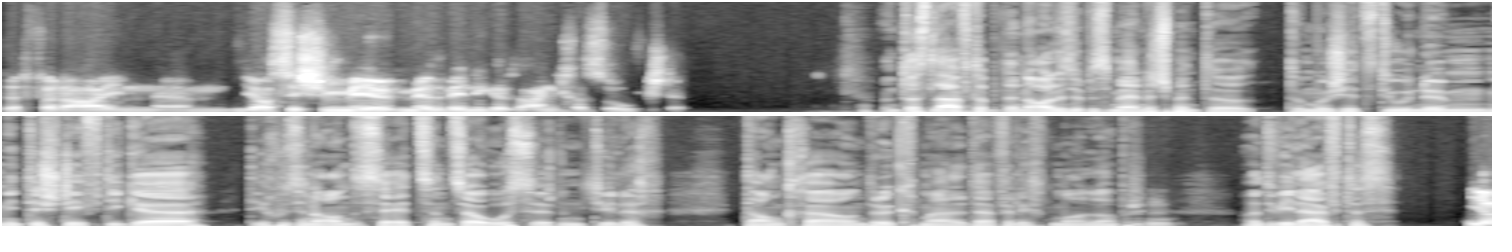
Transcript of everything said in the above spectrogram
der Verein. Ähm, ja, es ist mehr, mehr oder weniger eigentlich so aufgestellt. Und das läuft aber dann alles über das Management. Da, da musst jetzt du nicht mehr mit den Stiftungen dich auseinandersetzen und so, außer natürlich danken und rückmelden vielleicht mal. Aber, mhm. Oder wie läuft das? Ja,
